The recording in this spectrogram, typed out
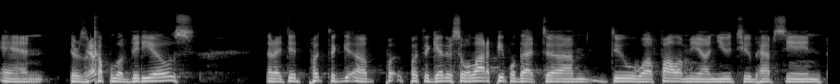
And there's a Yep. couple of videos that I did put to, uh, put, put together. So a lot of people that um, do uh, follow me on YouTube have seen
